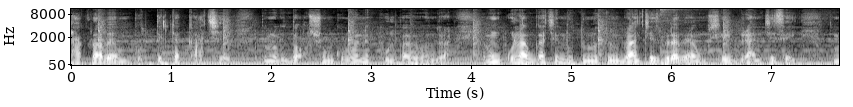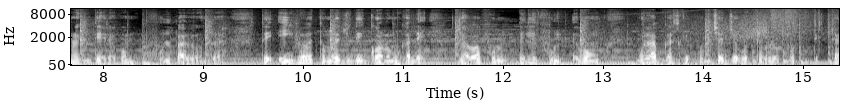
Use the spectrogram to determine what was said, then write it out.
ঝাঁকড়া হবে এবং প্রত্যেকটা গাছে তোমরা কিন্তু অসংখ্য পরিমাণে ফুল পাবে বন্ধুরা। এবং গোলাপ গাছে নতুন নতুন ব্রাঞ্চেস বেরোবে এবং সেই ব্রাঞ্চেসেই তোমরা কিন্তু এরকম ফুল পাবে বন্ধুরা। তো এইভাবে তোমরা যদি গরমকালে জবা ফুল, বেলি ফুল এবং গোলাপ গাছকে পরিচর্যা করতে পারো, প্রত্যেকটা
